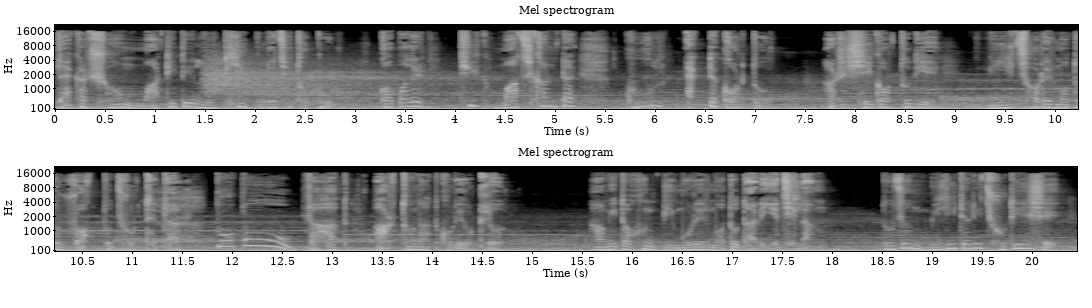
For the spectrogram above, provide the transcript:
প্ল্যাকার সহ মাটিতে লুটিয়ে পড়েছে তপু কপালের ঠিক মাঝখানটায় গোল একটা গর্ত আর সে গর্ত দিয়ে নির্ঝড়ের মতো রক্ত ঝরতে তার। তপু! রাহাত আর্তনাদ করে উঠল। আমি তখন বিমূরের মতো দাঁড়িয়েছিলাম। দুজন মিলিটারি ছুটে এসে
